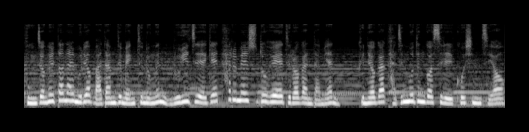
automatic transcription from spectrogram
궁정을 떠날 무렵 마담 드 맹트농은 루이즈에게 카르멜 수도회에 들어간다면 그녀가 가진 모든 것을 잃고 심지어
